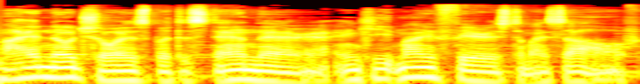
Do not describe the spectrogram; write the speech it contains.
I had no choice but to stand there and keep my fears to myself.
